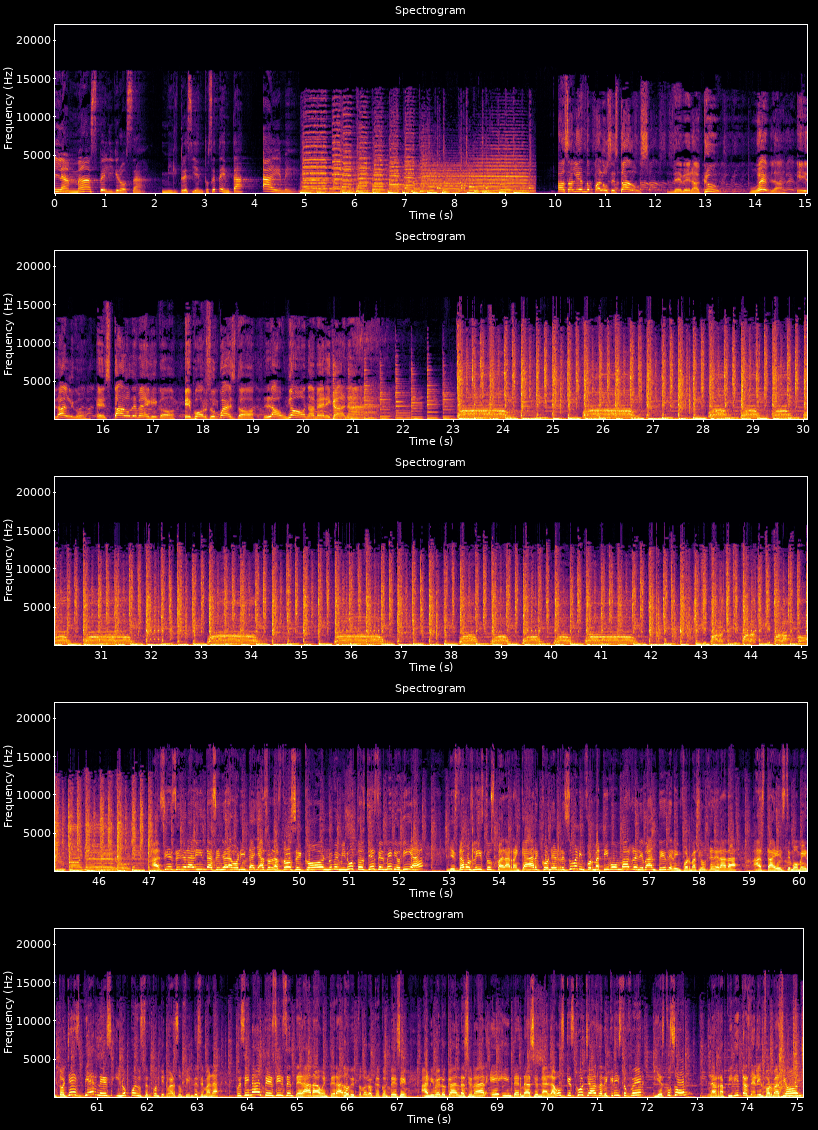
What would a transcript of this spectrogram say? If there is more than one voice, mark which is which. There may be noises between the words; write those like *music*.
Speaker 1: La más peligrosa, 1370 AM.
Speaker 2: Va saliendo para los estados de Veracruz. Puebla, Hidalgo, Estado de México y por supuesto la Unión Americana.
Speaker 3: Señora linda, señora bonita, ya son las 12 con 9 minutos, ya es el mediodía y estamos listos para arrancar con el resumen informativo más relevante de la información generada hasta este momento. Ya es viernes y no puede usted continuar su fin de semana pues sin antes irse enterada o enterado de todo lo que acontece a nivel local, nacional e internacional. La voz que escuchas, la de Christopher, y estos son las rapiditas de la información.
